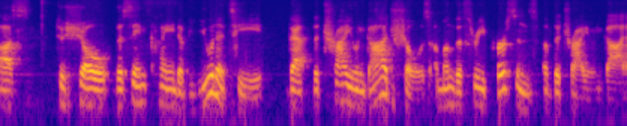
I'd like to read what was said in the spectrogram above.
us to show the same kind of unity that the triune God shows among the three persons of the triune God.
